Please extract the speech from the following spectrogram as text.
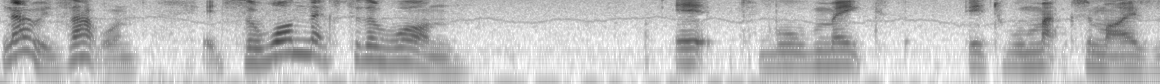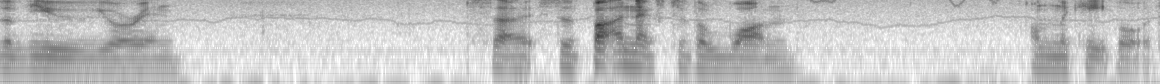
No, it's that one. It's the one next to the one. It will make... It will maximize the view you're in. So it's the button next to the one on the keyboard.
